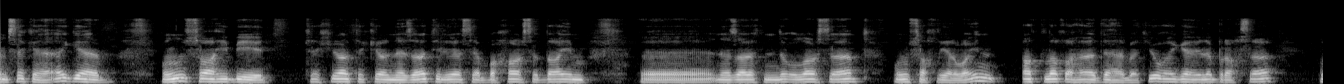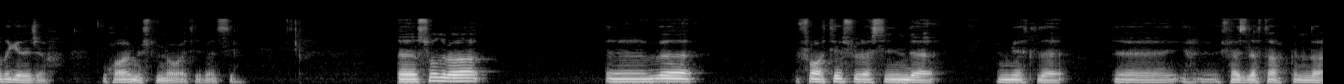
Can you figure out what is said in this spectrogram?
əmsəkəhə. Əgər onun sahibi təkrar-təkrar nəzarət eləyərsə, baxarsa, daim e, nəzarətində olarsa, onu saxlayar. Və in atlaqəhə zəhəbət. Yox, əgər elə buraxsa, o da gedəcək. Buxarı Müslüm rəvayət edilməsi. E, sonra e, və Fatihə surəsinin də ümumiyyətlə fəziləti haqqında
